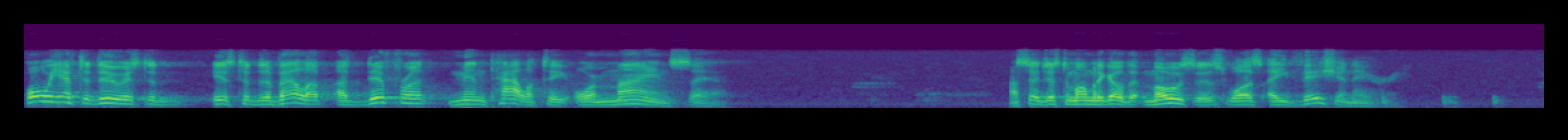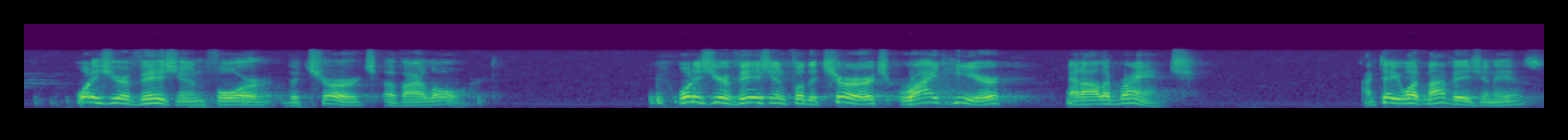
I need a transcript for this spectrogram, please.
What we have to do is to, is to develop a different mentality or mindset. I said just a moment ago that Moses was a visionary. What is your vision for the church of our Lord? What is your vision for the church right here at Olive Branch? I tell you what my vision is.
